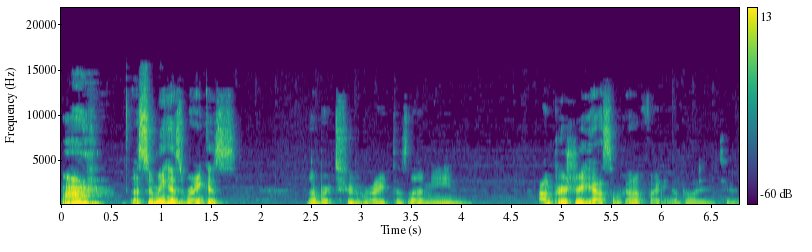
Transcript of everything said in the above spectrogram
assuming his rank is number two, right? Doesn't that mean I'm pretty sure he has some kind of fighting ability too.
